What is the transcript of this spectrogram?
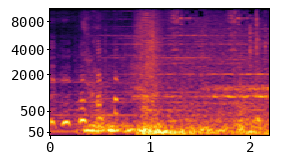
Ha ha ha ha.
